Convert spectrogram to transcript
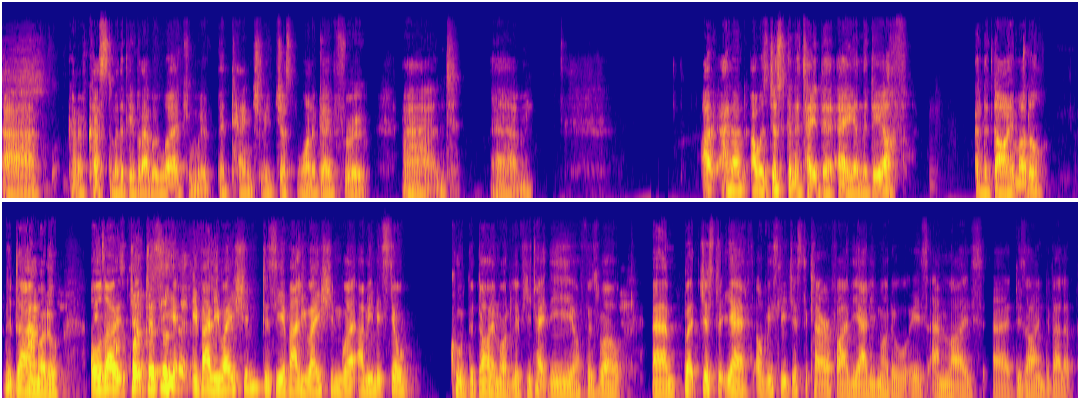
uh, kind of customer, the people that we're working with, potentially just want to go through and um, I, and I, I was just going to take the A and the D off and the die model. The die and model. Although, does, does the evaluation does the evaluation work? I mean, it's still called the die model if you take the E off as well. Um, but just to, yeah, obviously, just to clarify, the ADDIE model is analyze, uh, design, develop,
